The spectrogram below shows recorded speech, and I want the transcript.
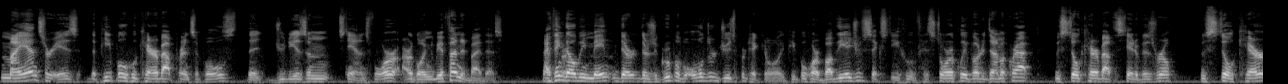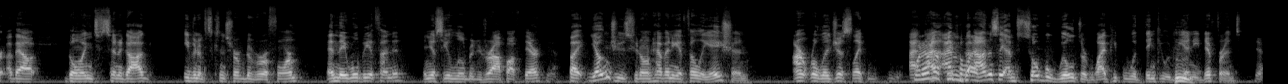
my answer is the people who care about principles that Judaism stands for are going to be offended by this. I think there'll be main, there, there's a group of older Jews, particularly people who are above the age of 60, who've historically voted Democrat, who still care about the state of Israel, who still care about going to synagogue, even if it's conservative or reform, and they will be offended, and you'll see a little bit of drop off there. But young Jews who don't have any affiliation, aren't religious, like Whenever I, I'm, people honestly, I'm so bewildered why people would think it would be hmm. any different. Yeah.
